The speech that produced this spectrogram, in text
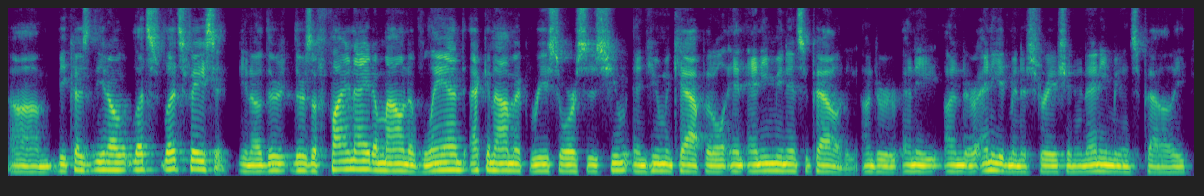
um, because you know let's let's face it you know there, there's a finite amount of land economic resources hum, and human capital in any municipality under any under any administration in any municipality.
